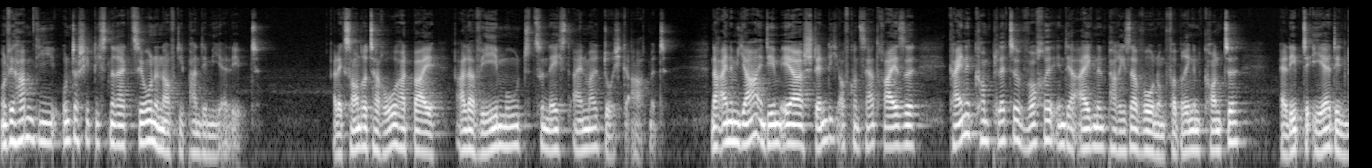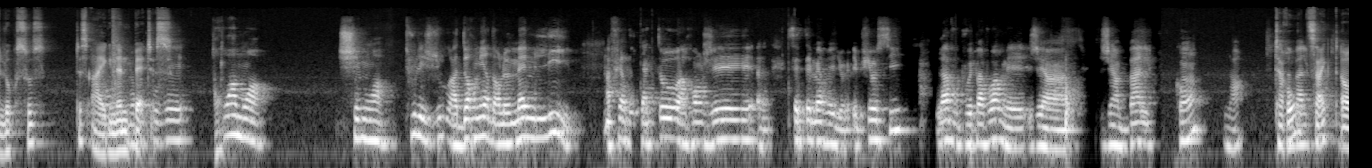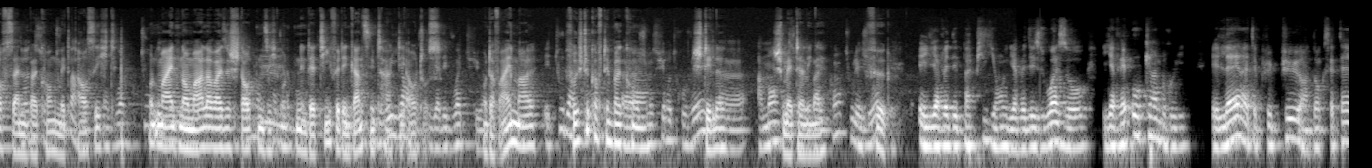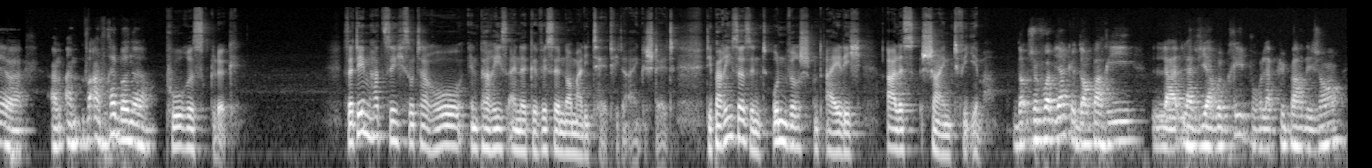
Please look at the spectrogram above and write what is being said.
Und wir haben die unterschiedlichsten Reaktionen auf die Pandemie erlebt. Alexandre Tarot hat bei aller Wehmut zunächst einmal durchgeatmet. Nach einem Jahr, in dem er ständig auf Konzertreise keine komplette Woche in der eigenen Pariser Wohnung verbringen konnte, erlebte er den Luxus des eigenen Bettes. Trois mois chez moi, tous les jours, à dormir dans le même lit, à faire des gâteaux, à ranger. Euh, c'était merveilleux. Et puis aussi, là, vous pouvez pas voir, mais j'ai un, j'ai un balcon là. Tarot zeigt auf seinen Balkon mit Aussicht und meint, normalerweise stauten sich unten in der Tiefe den ganzen Tag die Autos. Und auf einmal Frühstück auf dem Balkon, Stille, Schmetterlinge, Vögel. Et il y avait des papillons, il y avait des oiseaux, il n'y avait aucun bruit. Et l'air était plus pur. Donc c'était euh, un, un, un vrai bonheur. Pures Glück. Seitdem hat sich Sotaro in Paris eine gewisse Normalität wieder eingestellt. Die Pariser sind unwirsch und eilig, alles scheint wie immer. Je vois bien que dans Paris, la, la vie a repris pour la plupart des gens.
